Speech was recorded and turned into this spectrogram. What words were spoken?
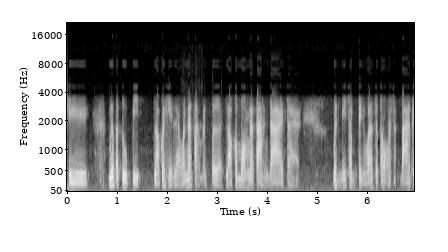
คือเมื่อประตูปิดเราก็เห็นแล้วว่าหน้าต่างมันเปิด เราก็มองหน้าต่างได้ แต่มันไม่จำเป็นว่าจะต้องออกจากบ้านไป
